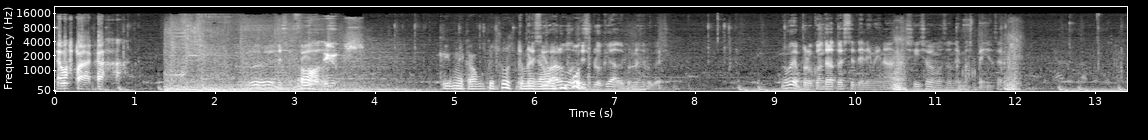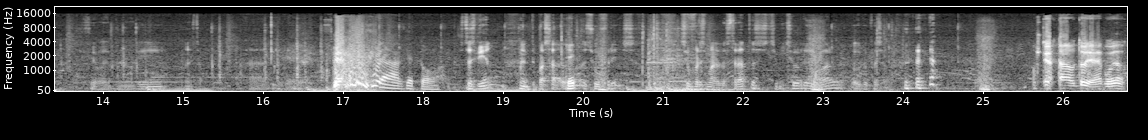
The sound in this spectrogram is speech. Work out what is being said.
Vamos para la caja. Desafío. Oh, Dios. Que Me cago, qué susto, Me me, pareció algo desbloqueado, pero no sé lo que es. No voy a por el contrato este de eliminar, así sabemos dónde hay más peña cerca. Así que voy a poner aquí. ¿Dónde está? Quieto. ¿Estás bien? ¿Te pasa algo? Sí. ¿Sufres? ¿Sufres malos tratos? ¿Es chimichurri o algo? ¿O qué pasa? Hostia, está lo tuyo, eh, cuidado.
